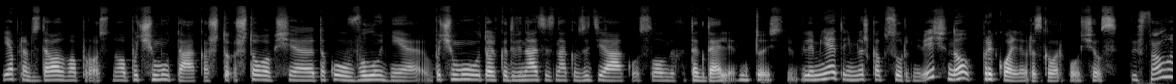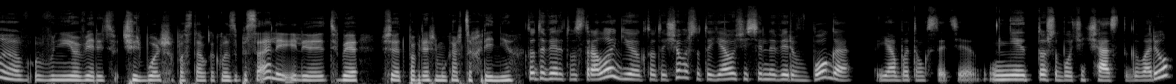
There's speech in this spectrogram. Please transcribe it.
я прям задавала вопрос, ну а почему так? А что, что вообще такого в Луне? Почему только 12 знаков зодиака условных и так далее? Ну, то есть для меня это немножко абсурдная вещь, но прикольный разговор получился. Ты стала в нее верить чуть больше после того, как вы записали, или тебе все это по-прежнему кажется хренью? Кто-то верит в астрологию, кто-то еще во что-то. Я очень сильно верю в Бога. Я об этом, кстати, не то чтобы очень часто говорю,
